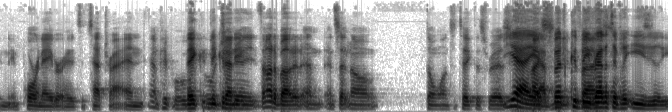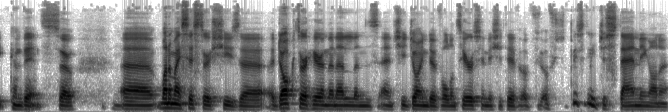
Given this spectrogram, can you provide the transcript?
in, in poor neighborhoods, etc. And And people who, They who they could be- genuinely thought about it and, and said, no, don't want to take this risk. yeah, yeah, but could be relatively easily convinced. So, uh, one of my sisters, she's a, a doctor here in the Netherlands, and she joined the volunteers initiative of, of basically just standing on a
